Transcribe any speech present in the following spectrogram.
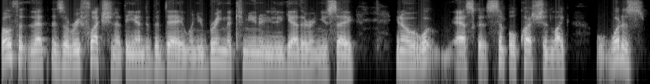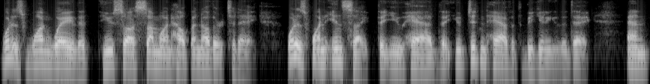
both of that is a reflection at the end of the day when you bring the community together and you say, you know, what, ask a simple question like, what is what is one way that you saw someone help another today? What is one insight that you had that you didn't have at the beginning of the day? And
